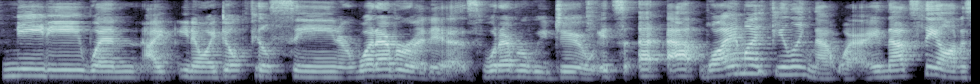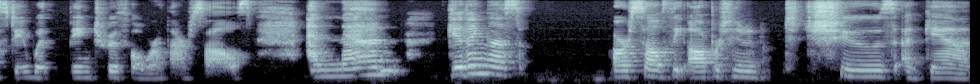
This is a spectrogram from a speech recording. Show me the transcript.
needy when i you know i don't feel seen or whatever it is whatever we do. It's at, at, why am i feeling that way? And that's the honesty with being truthful with ourselves. And then giving us ourselves the opportunity to choose again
